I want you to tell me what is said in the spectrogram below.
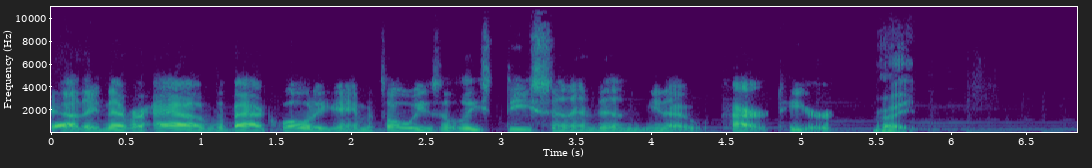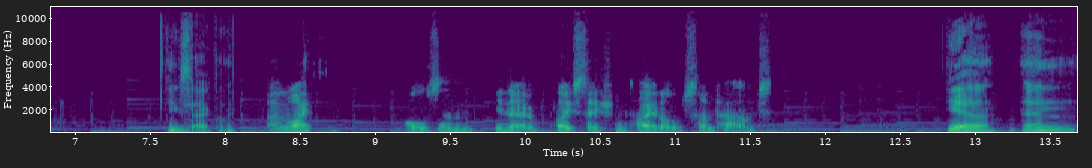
Yeah, they never have a bad quality game. It's always at least decent and then you know higher tier. Right. Exactly. Unlike titles and you know PlayStation titles sometimes. Yeah, and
